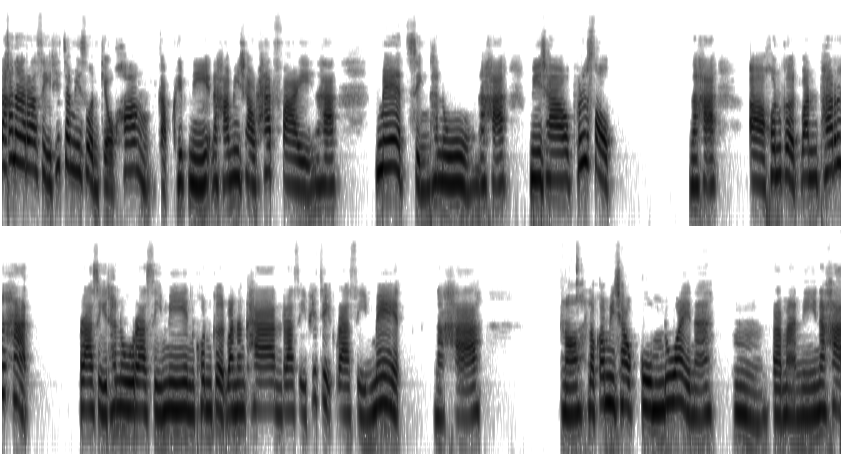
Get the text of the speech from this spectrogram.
ลัคนาราศีที่จะมีส่วนเกี่ยวข้องกับคลิปนี้นะคะ มีชาวธาตุไฟนะคะ เมษสิงห์ธนูนะคะ มีชาวพฤษภนะคะ คนเกิดวันพฤหัส ราศีธนู ราศีมีน คนเกิดวันอังคาร ราศีพิจิก ราศีเมษนะคะ เนาะแล้วก็มีชาวกุมด้วยนะ อืม ประมาณนี้นะคะ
